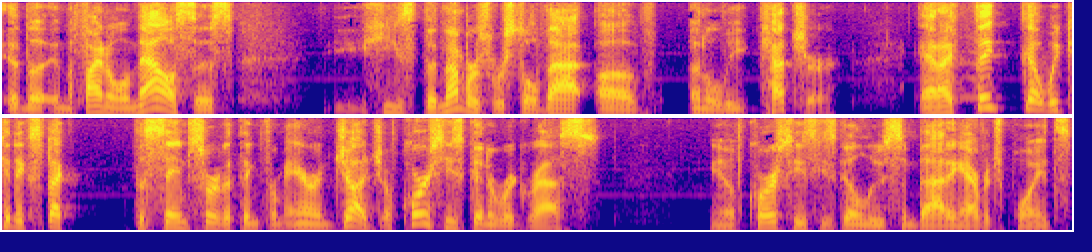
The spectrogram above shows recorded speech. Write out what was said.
in the in the final analysis, he's the numbers were still that of an elite catcher, and I think that we can expect the same sort of thing from Aaron Judge. Of course, he's going to regress. You know, of course, he's he's going to lose some batting average points.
